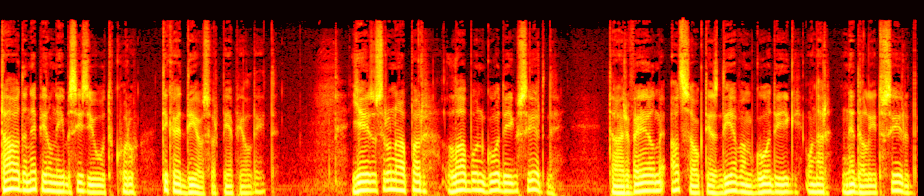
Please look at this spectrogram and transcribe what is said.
Tāda nepilnības izjūta, kuru tikai dievs var piepildīt. Jēzus runā par labu un godīgu sirdi. Tā ir vēlme atsaukties dievam godīgi un ar nedalītu sirdi.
